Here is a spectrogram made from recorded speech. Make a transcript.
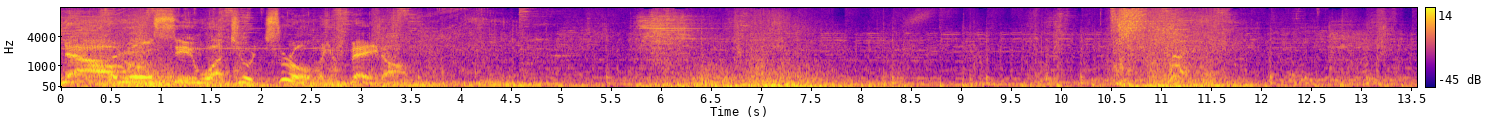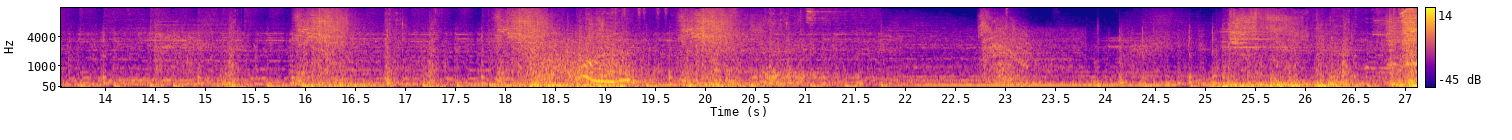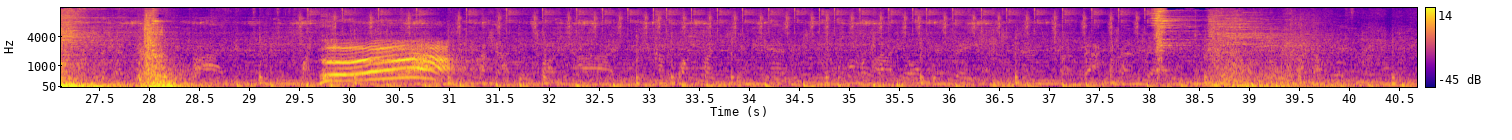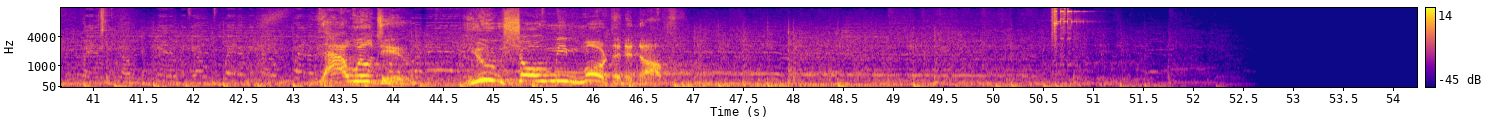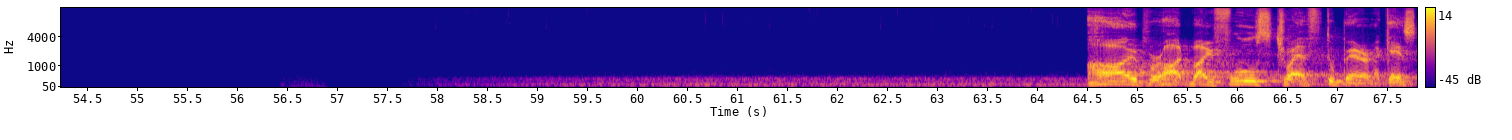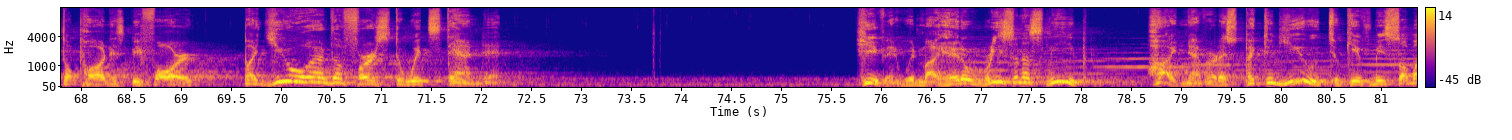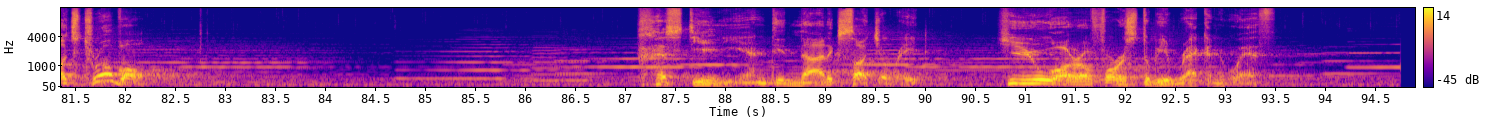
Now we'll see what you're truly made of. That will do. You've shown me more than enough. I brought my full strength to bear against opponents before, but you are the first to withstand it. Even with my head of reason asleep, I never expected you to give me so much trouble. Estinian did not exaggerate. You are a force to be reckoned with.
